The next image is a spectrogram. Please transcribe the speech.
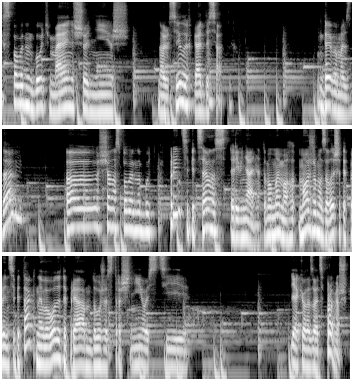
х повинен бути менше, ніж 0,5. Дивимось далі. Е, Що у нас повинно бути? В принципі, це у нас рівняння, тому ми можемо залишити, в принципі, так, не виводити прям дуже страшні ось ці. Як його називається? Проміжки.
